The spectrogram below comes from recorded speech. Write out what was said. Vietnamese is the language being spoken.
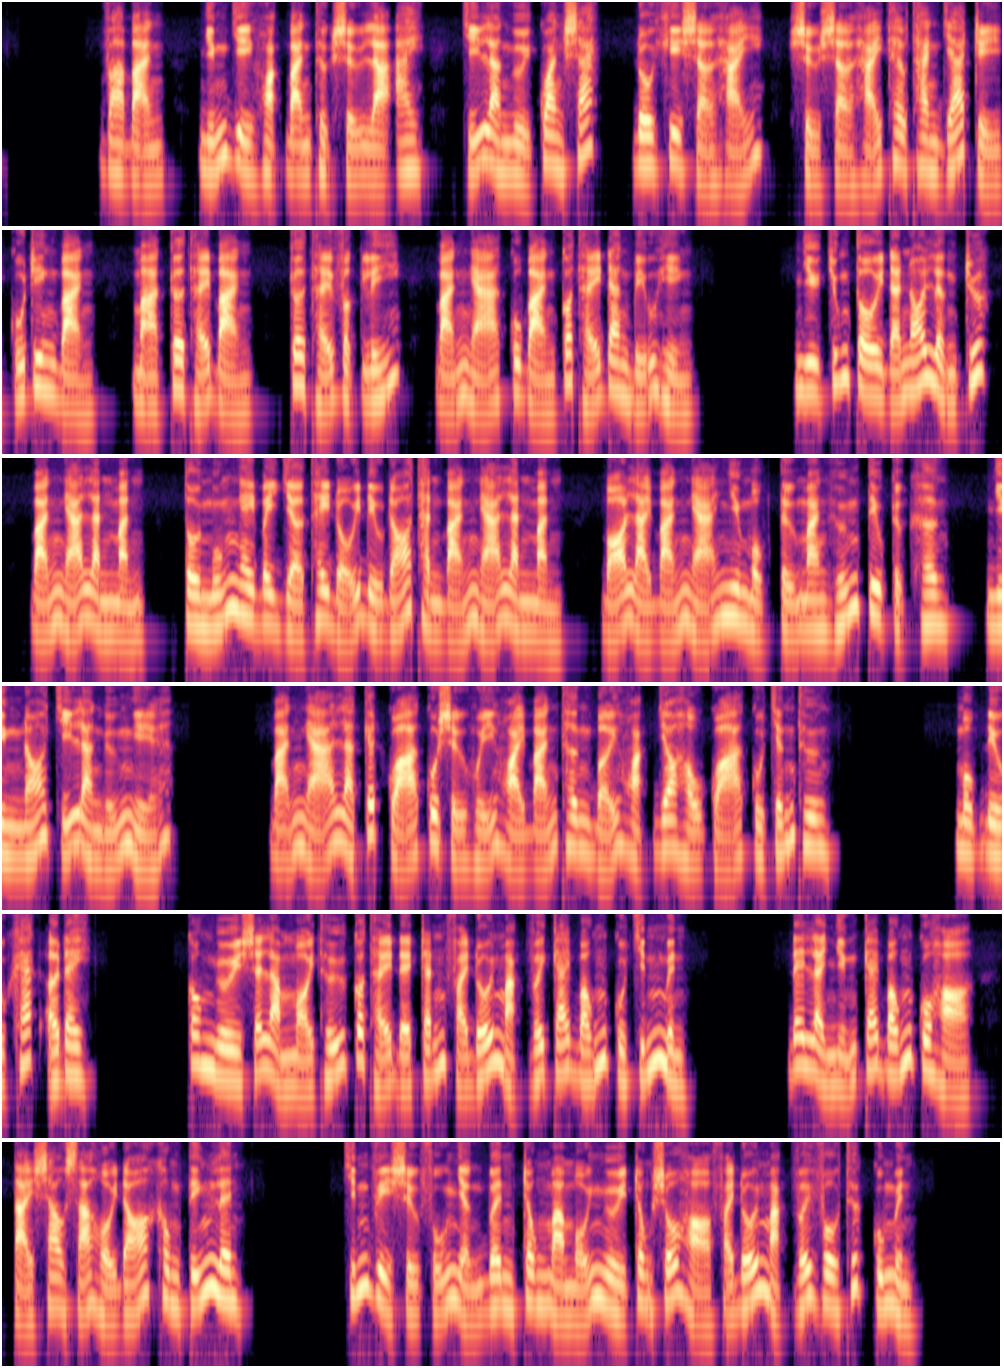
Và bạn, những gì hoặc bạn thực sự là ai, chỉ là người quan sát, đôi khi sợ hãi, sự sợ hãi theo thang giá trị của riêng bạn, mà cơ thể bạn, cơ thể vật lý, bản ngã của bạn có thể đang biểu hiện. Như chúng tôi đã nói lần trước, bản ngã lành mạnh, tôi muốn ngay bây giờ thay đổi điều đó thành bản ngã lành mạnh, bỏ lại bản ngã như một từ mang hướng tiêu cực hơn, nhưng nó chỉ là ngữ nghĩa. Bản ngã là kết quả của sự hủy hoại bản thân bởi hoặc do hậu quả của chấn thương. Một điều khác ở đây, con người sẽ làm mọi thứ có thể để tránh phải đối mặt với cái bóng của chính mình. Đây là những cái bóng của họ, tại sao xã hội đó không tiến lên? Chính vì sự phủ nhận bên trong mà mỗi người trong số họ phải đối mặt với vô thức của mình.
